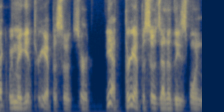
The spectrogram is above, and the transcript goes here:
As a matter of fact, we may get three episodes, or yeah, three episodes out of these one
